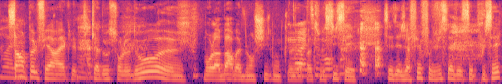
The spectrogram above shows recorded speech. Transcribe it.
Voilà. Ça, on peut le faire avec le petit cadeau sur le dos. euh, bon, la barbe, elle blanchit, donc il n'y a pas de souci, bon. c'est déjà fait, il faut juste la laisser pousser.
